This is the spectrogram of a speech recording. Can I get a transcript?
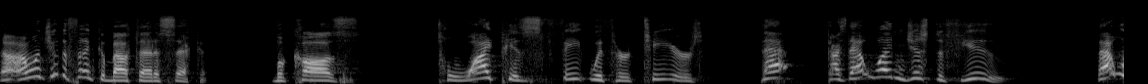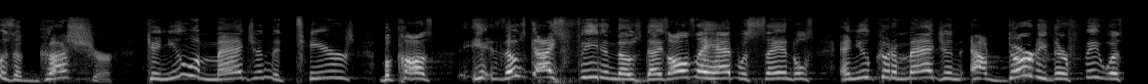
Now, I want you to think about that a second because to wipe his feet with her tears, that, guys, that wasn't just a few. That was a gusher. Can you imagine the tears? Because those guys' feet in those days, all they had was sandals, and you could imagine how dirty their feet was.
